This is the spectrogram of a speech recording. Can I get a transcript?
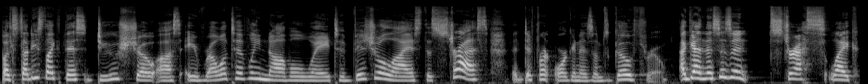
But studies like this do show us a relatively novel way to visualize the stress that different organisms go through. Again, this isn't stress like,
